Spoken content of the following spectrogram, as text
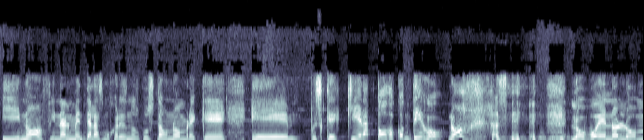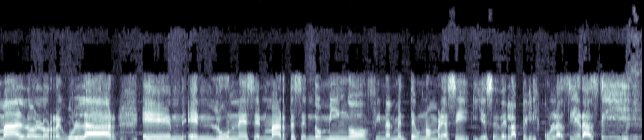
Y no, finalmente a las mujeres nos gusta un hombre que, eh, pues que quiera todo contigo, ¿no? Así, lo bueno, lo malo, lo regular, en, en lunes, en martes, en domingo, finalmente un hombre así, y ese de la película sí era así.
